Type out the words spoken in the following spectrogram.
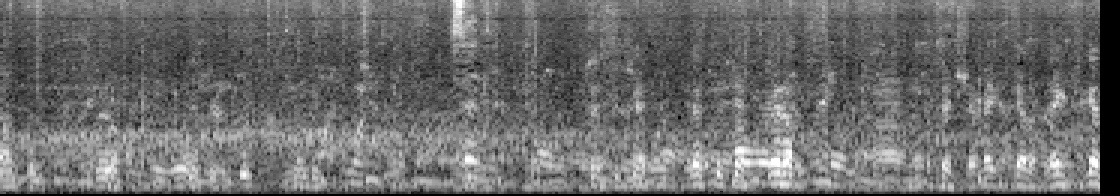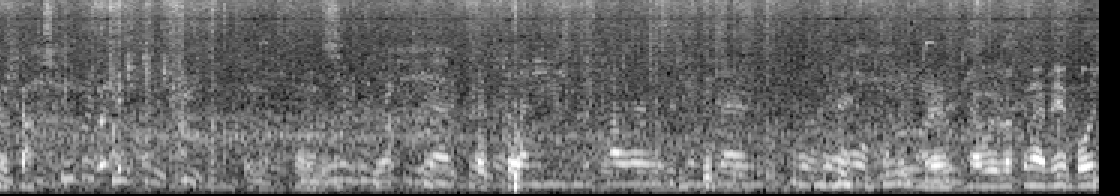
How are we looking over here, boys?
